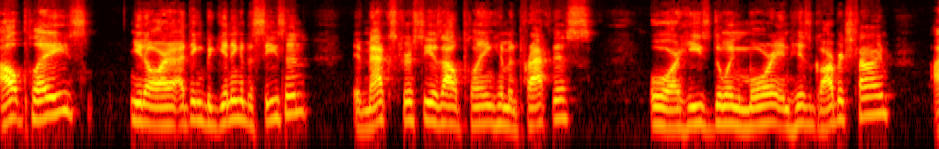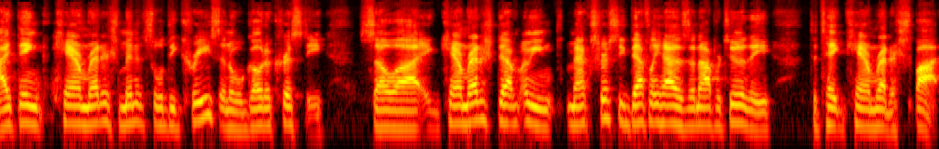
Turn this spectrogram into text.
outplays, you know, or I think beginning of the season, if Max Christie is outplaying him in practice or he's doing more in his garbage time, I think Cam Reddish minutes will decrease and it will go to Christie. So uh, Cam Reddish, def- I mean Max Christie definitely has an opportunity to take Cam Reddish spot.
